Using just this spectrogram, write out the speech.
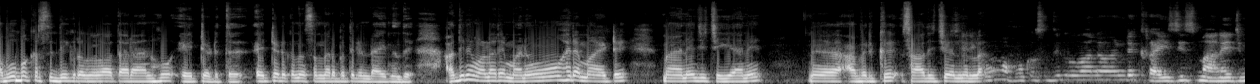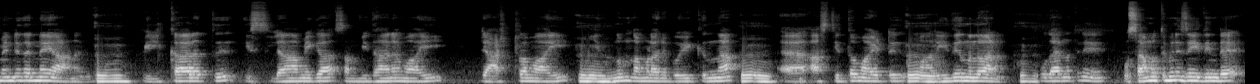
അബൂബക്കർ സിദ്ദീഖ് റഹ്ലാ താലാൻഹു ഏറ്റെടുത്ത് ഏറ്റെടുക്കുന്ന സന്ദർഭത്തിൽ ഉണ്ടായിരുന്നത് അതിനെ വളരെ മനോഹരമായിട്ട് മാനേജ് ചെയ്യാൻ അവർക്ക് സാധിച്ചു എന്നുള്ള ക്രൈസിസ് മാനേജ്മെന്റ് തന്നെയാണ്. പിൽക്കാലത്ത് ഇസ്ലാമിക സംവിധാനമായി രാഷ്ട്രമായി ഇന്നും നമ്മൾ അനുഭവിക്കുന്ന അസ്തിത്വമായിട്ട് മാറിയത് എന്നുള്ളതാണ്. ഉദാഹരണത്തിന് ഉസാമത്തുബിൻ സെയ്ദിന്റെ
